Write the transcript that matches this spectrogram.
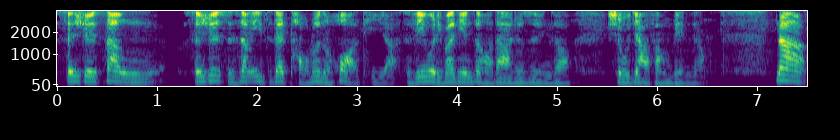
神学上、神学史上一直在讨论的话题啦。只是因为礼拜天正好大家就是你知道休假方便这样。那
